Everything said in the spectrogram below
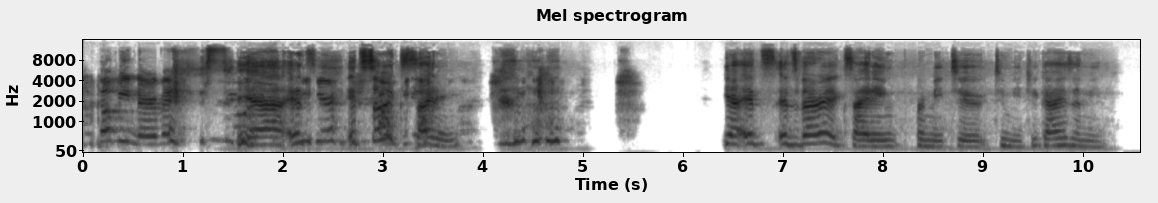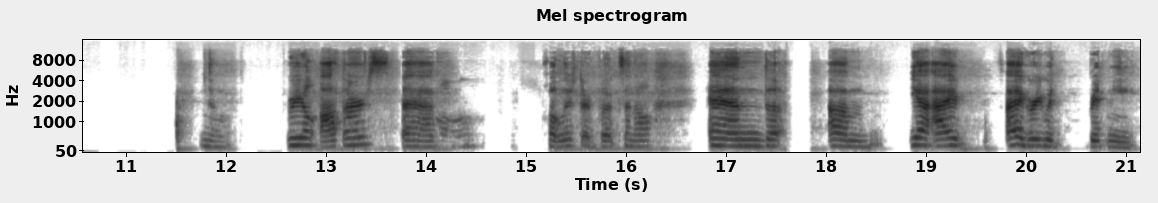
don't be nervous. yeah, it's it's so exciting. Yeah, it's it's very exciting for me to to meet you guys and meet you know real authors that have Aw. published their books and all. And um, yeah, I I agree with Brittni.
